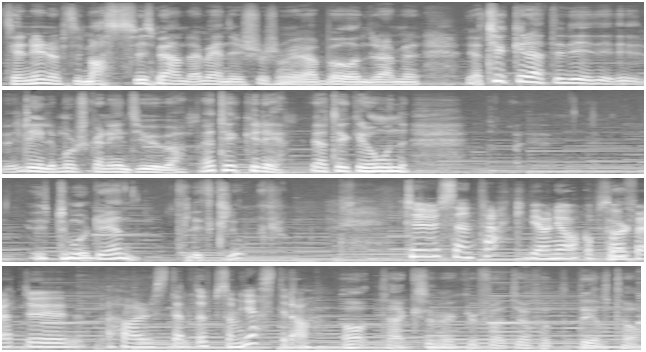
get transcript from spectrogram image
Sen är det massvis med andra människor som jag beundrar. Men jag tycker att Lillemor ska ni intervjua. Jag tycker det. Jag tycker hon är utomordentligt klok. Tusen tack Björn Jakobsson för att du har ställt upp som gäst idag. Ja, tack så mycket för att jag har fått delta.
